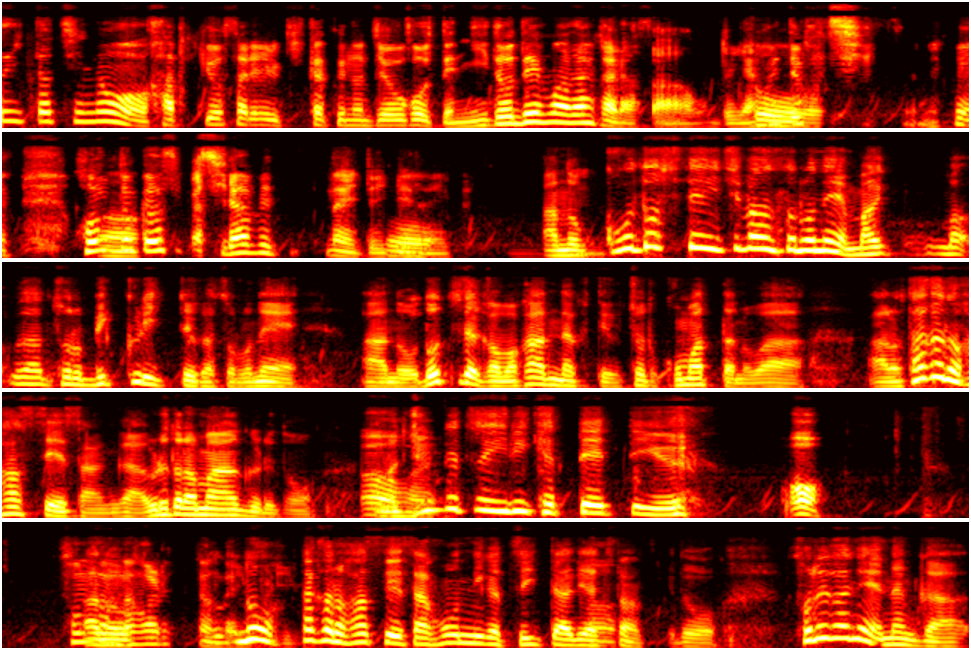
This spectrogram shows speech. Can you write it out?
1日の発表される企画の情報って二度手間だからさ、本当やめてほしいですよね。本当か嘘か調べないといけない。あの、うん今年で一番そのね、ま、ま、そのびっくりっていうか、そのね、あの、どっちだかわかんなくて、ちょっと困ったのは、あの、高野八生さんがウルトラマンアグルの、あの、純烈入り決定っていう、あそんな流れてたんだ、の今高野八生さん本人がツイッターでやってたんですけど、それがね、なんか、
